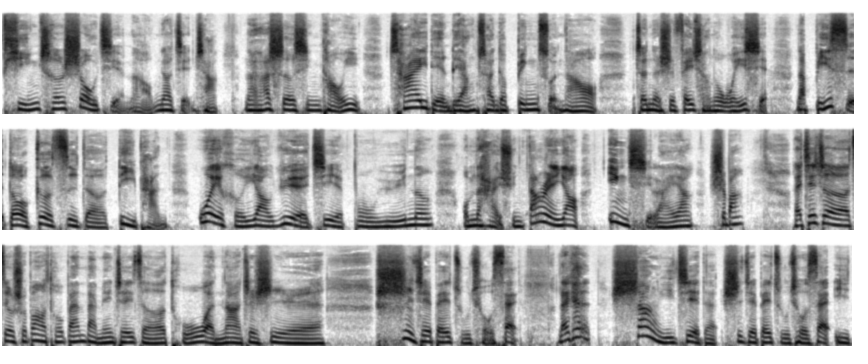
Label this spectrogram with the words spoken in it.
停车受检啊，我们要检查，那他蛇行逃逸，差一点两船都冰损，然后真的是非常的危险。那彼此都有各自的地盘，为何要越界捕鱼呢？我们的海巡当然要。硬起来呀，是吧？来，接着《自由时报》头版版面这一则图文呐，这是世界杯足球赛。来看上一届的世界杯足球赛，以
